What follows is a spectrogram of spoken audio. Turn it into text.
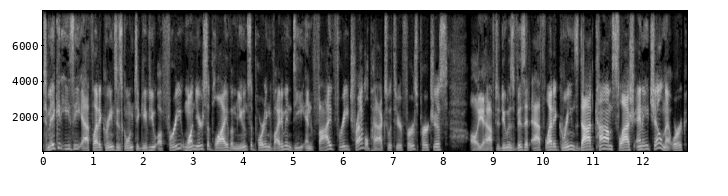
to make it easy, Athletic Greens is going to give you a free one year supply of immune supporting vitamin D and five free travel packs with your first purchase. All you have to do is visit athleticgreens.com slash NHL network.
